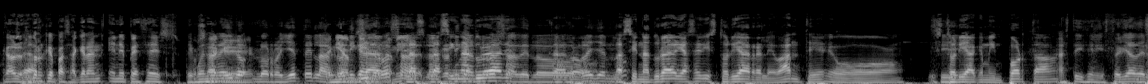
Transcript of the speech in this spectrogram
Claro, los o sea, otros, ¿qué pasa? Que eran NPCs. Te cuentan ahí que- lo- los rolletes, la crónica también. rosa, la, la, la asignatura rosa de los claro, reyes, ¿no? la asignatura debería ser historia relevante o historia que me importa. Hasta dicen historia del...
